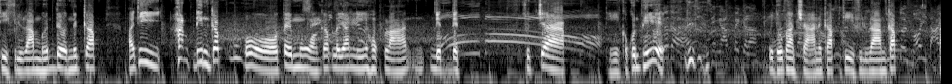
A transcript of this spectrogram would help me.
ที่ฟิลิปลามเหมือนเดิมนะครับไปที่ฮัดดินครับโอ้โหเต็มหัวครับระยะนี้ 6 ล้านเด็ดเด็ดสุดจัดนี่ขอบคุณพี่ ไปดูภาพช้านะครับที่ฟิลิปลามครับไอ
